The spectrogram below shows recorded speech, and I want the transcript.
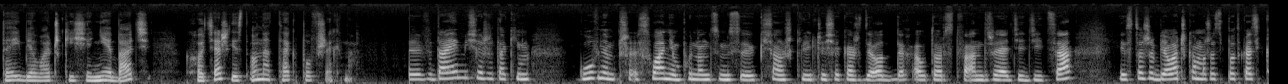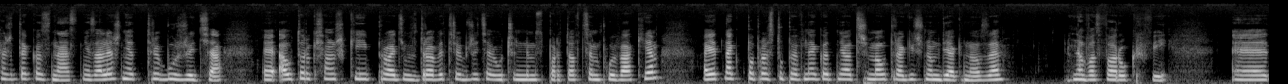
tej białaczki się nie bać, chociaż jest ona tak powszechna? Wydaje mi się, że takim głównym przesłaniem płynącym z książki Liczy się każdy oddech autorstwa Andrzeja Dziedzica jest to, że białaczka może spotkać każdego z nas, niezależnie od trybu życia. E, autor książki prowadził zdrowy tryb życia, był czynnym sportowcem, pływakiem, a jednak po prostu pewnego dnia otrzymał tragiczną diagnozę nowotworu krwi. E,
